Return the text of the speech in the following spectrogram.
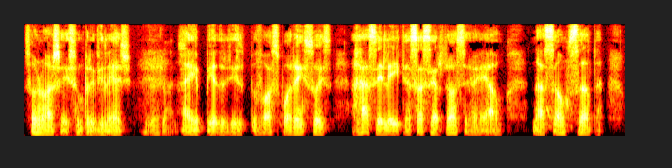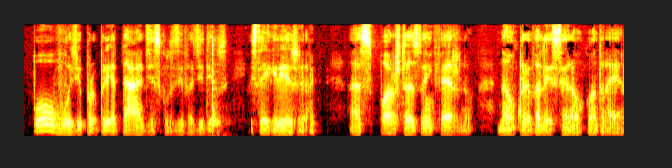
O senhor não acha isso um privilégio? Verdade. Aí Pedro diz: Vós, porém, sois raça eleita, sacerdócio real, nação santa, povo de propriedade exclusiva de Deus. Isto é a igreja. As portas do inferno não prevalecerão contra ela.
